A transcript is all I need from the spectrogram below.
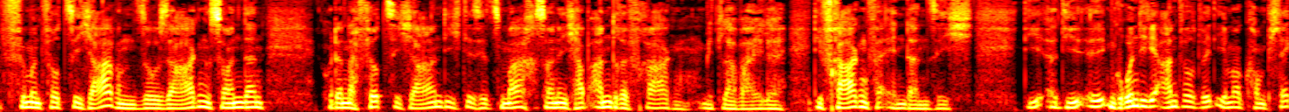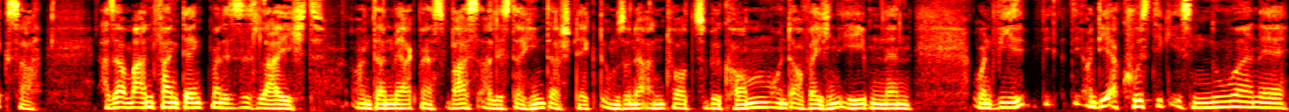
45 äh, Jahren so sagen, sondern, oder nach 40 Jahren, die ich das jetzt mache, sondern ich habe andere Fragen mittlerweile. Die Fragen verändern sich. Die, die, Im Grunde die Antwort wird immer komplexer. Also am Anfang denkt man, es ist leicht. Und dann merkt man, was alles dahinter steckt, um so eine Antwort zu bekommen und auf welchen Ebenen. Und wie, und die Akustik ist nur eine,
